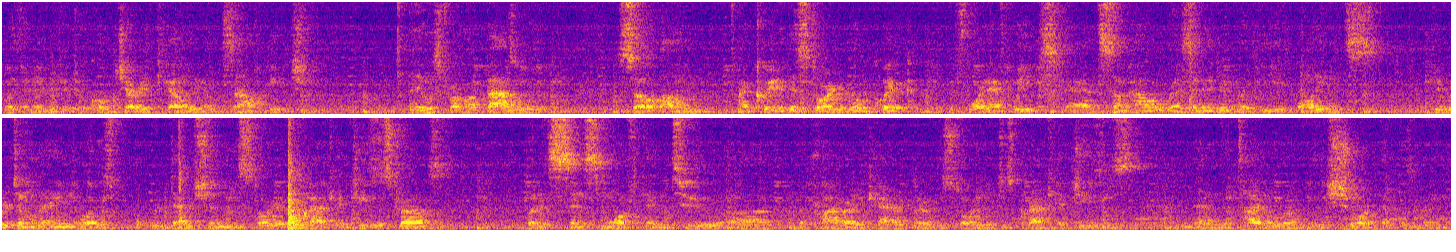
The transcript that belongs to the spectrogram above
with an individual called Jerry Kelly on South Beach and it was for Art Basel Week. So um, I created this story real quick in four and a half weeks, and somehow it resonated with the audience. The original name was Redemption, the story of the Crackhead Jesus trials, but it's since morphed into uh, the primary character of the story, which is Crackhead Jesus. And the title of the short that was made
